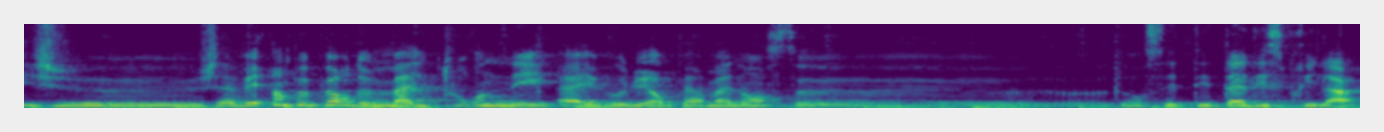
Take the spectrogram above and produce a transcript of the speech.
J'avais un peu peur de mal tourner, à évoluer en permanence euh, dans cet état d'esprit-là.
